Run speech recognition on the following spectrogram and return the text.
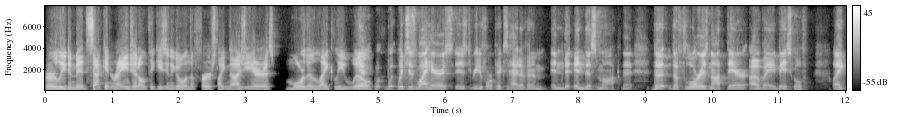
early to mid second range. I don't think he's going to go in the first like Najee Harris. More than likely will. Yeah, w- which is why Harris is three to four picks ahead of him in the, in this mock. That the the floor is not there of a baseball like.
